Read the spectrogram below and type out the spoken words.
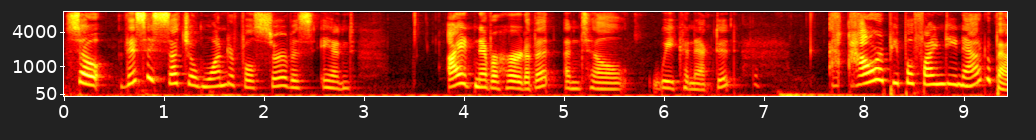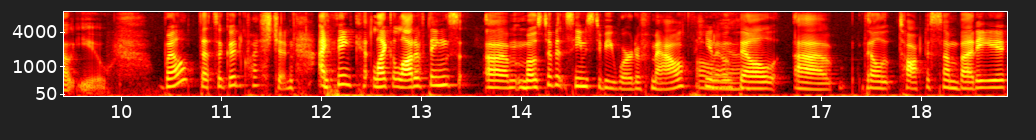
So, this is such a wonderful service, and I had never heard of it until we connected. How are people finding out about you? Well, that's a good question. I think, like a lot of things, um, most of it seems to be word of mouth. Oh, you know, yeah. they'll uh, they'll talk to somebody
